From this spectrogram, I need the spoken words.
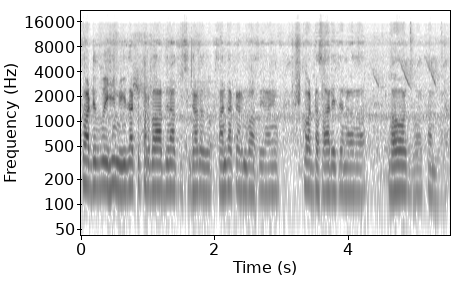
ਤੁਹਾਡੇ ਤੋਂ ਇਹੀ ਉਮੀਦ ਆ ਕਿ ਪਰਿਵਾਰ ਦੇ ਨਾਲ ਤੁਸੀਂ ਸਾਡਾ ਦੁੱਖ ਸਾਂਝਾ ਕਰਨ ਵਾਸਤੇ ਆਏ ਹੋ। ਤੁਹਾਡਾ ਸਾਰੇ ਚੈਨਲ ਦਾ ਬਹੁਤ ਬਹੁਤ ਧੰਨਵਾਦ।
